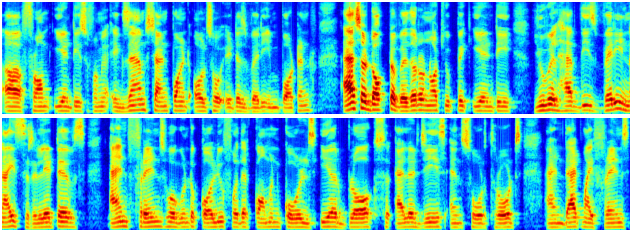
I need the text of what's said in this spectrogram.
uh, from ENT. So from your exam standpoint also it is very important. As a doctor, whether or not you pick ENT, you will have these very nice relatives and friends who are going to call you for their common colds, ear blocks, allergies and sore throats. And that, my friends,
